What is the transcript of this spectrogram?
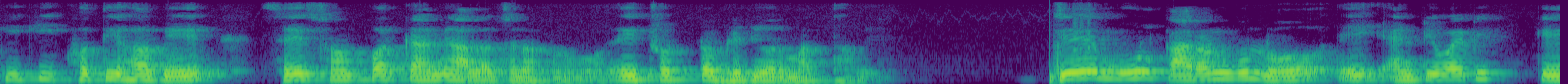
কী কী ক্ষতি হবে, সেই সম্পর্কে আমি আলোচনা করব এই ছোট্ট ভিডিওর মাধ্যমে। যে মূল কারণগুলো এই অ্যান্টিবায়োটিককে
